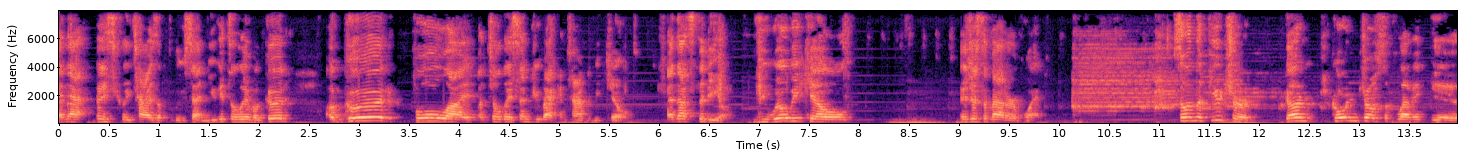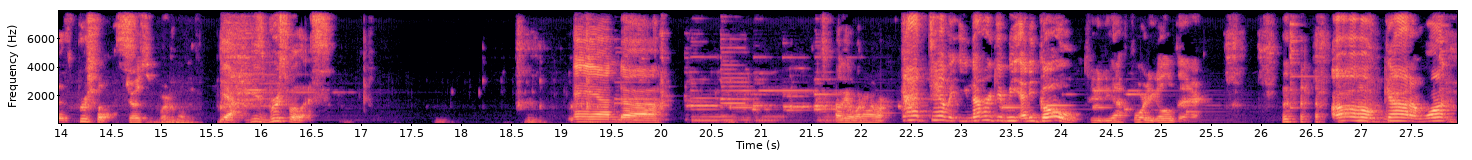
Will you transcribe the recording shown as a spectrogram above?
And that basically ties up the loose end. You get to live a good, a good full life until they send you back in time to be killed. and that's the deal. You will be killed. It's just a matter of when. So in the future, Gordon, Gordon Joseph Levitt is Bruce Willis. Joseph Gordon-Levitt. Yeah, he's Bruce Willis. And uh Okay, what do I want? God damn it, you never give me any gold. Dude, you got 40 gold there. Oh god, I want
